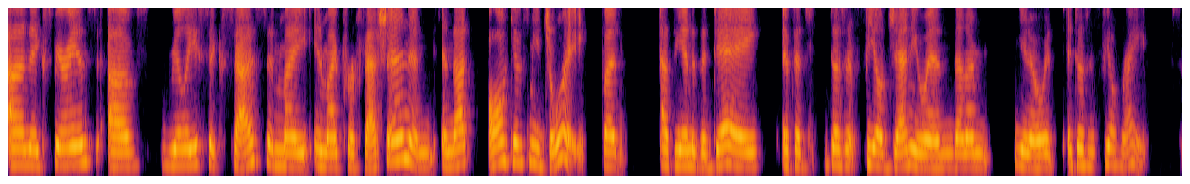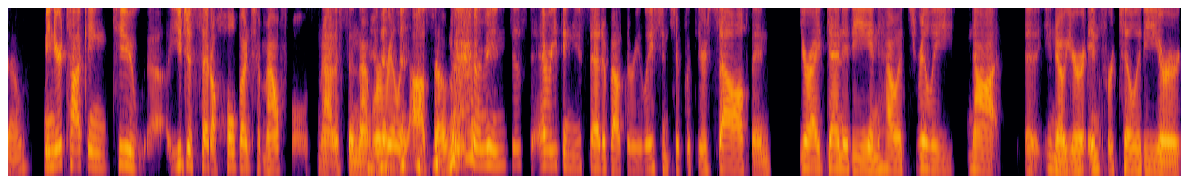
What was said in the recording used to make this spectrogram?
an experience of really success in my in my profession and and that all gives me joy. But at the end of the day, if it doesn't feel genuine, then I'm, you know, it, it doesn't feel right. So I mean, you're talking to, uh, you just said a whole bunch of mouthfuls, Madison, that were really awesome. I mean, just everything you said about the relationship with yourself and your identity and how it's really not, uh, you know, your infertility or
